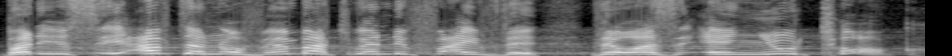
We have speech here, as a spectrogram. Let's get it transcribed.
But you see, after November 25, the, there was a new talk.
